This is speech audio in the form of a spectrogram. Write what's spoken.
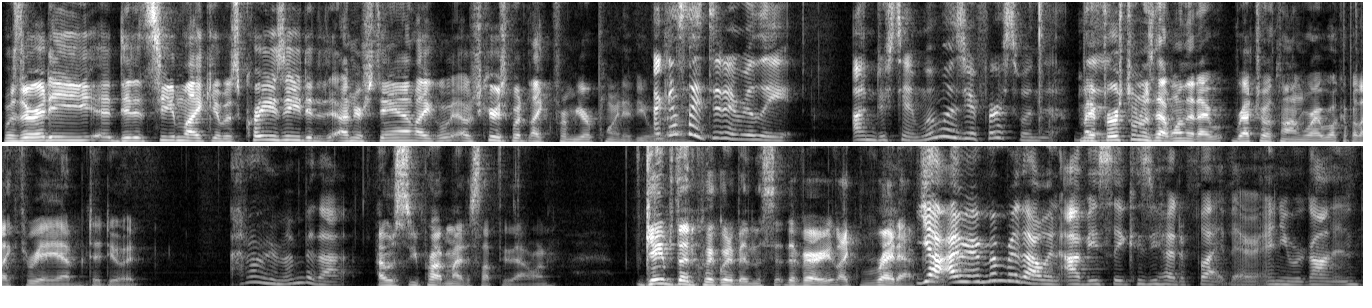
Was there any? Did it seem like it was crazy? Did it understand? Like I was curious, what like from your point of view. I guess I didn't really understand. When was your first one? That, my that- first one was that one that I retrothon where I woke up at like 3 a.m. to do it. I don't remember that. I was you probably might have slept through that one. Games done quick would have been the, the very like right after. Yeah, I remember that one obviously because you had to fly there and you were gone.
